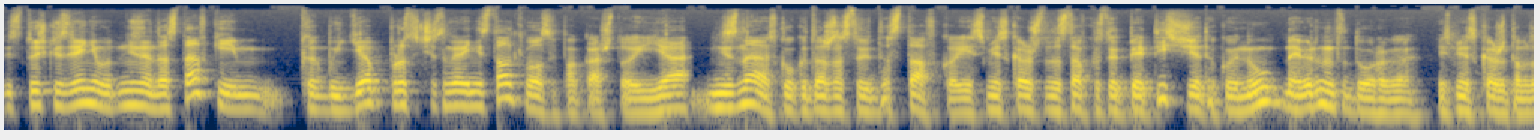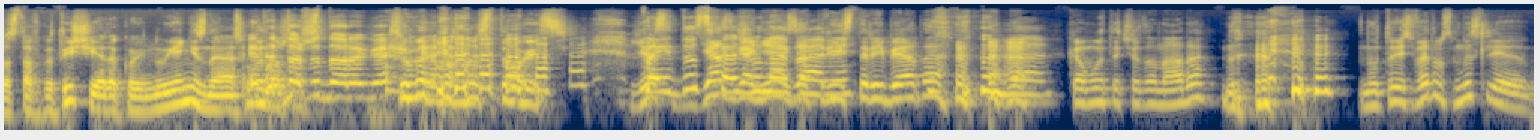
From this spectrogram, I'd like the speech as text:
с точки зрения, вот, не знаю, доставки. Как бы я просто, честно говоря, не сталкивался пока что. Я не знаю, сколько должна стоить доставка. Если мне скажут, что доставка стоит 5000, я такой, ну, наверное, это дорого. Если мне скажут, там, доставка 1000, я такой, ну, я не знаю, сколько Это должно тоже дорого. Сколько это должно стоить? Я, Пойду я схожу сгоняю за ногами. 300, ребята. Да. Кому-то что-то надо. Ну, то есть в этом смысле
